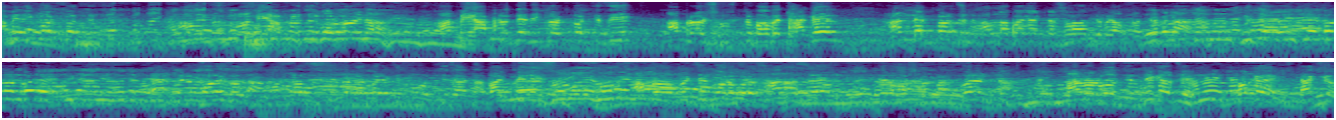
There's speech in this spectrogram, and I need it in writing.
আমি রিকোয়েস্ট করতেছি। আমি আপনাদের না। আমি আপনাদের রিকোয়েস্ট করতেছি। আপনারা সুস্থভাবে থাকেন। হান্ড্রেড পার্সেন্ট আল্লাহ পাক একটা সমাজ দেবে আপনার হ্যাঁ কথা। আপনারা উত্তেজনা করে কিছু করতে অফিসের বড় বড় স্যার আছে সম্মান করেন ঠিক আছে? ওকে থ্যাংক ইউ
